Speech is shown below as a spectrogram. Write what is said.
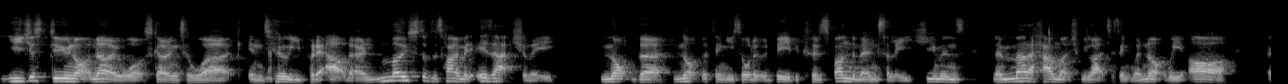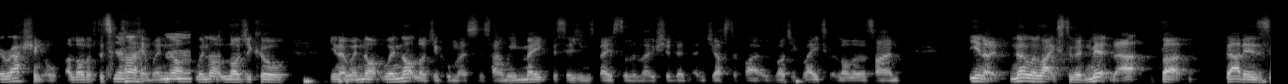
you just do not know what's going to work until you put it out there. And most of the time, it is actually not the not the thing you thought it would be because fundamentally, humans, no matter how much we like to think we're not, we are irrational a lot of the time. We're not we're not logical. You know, we're not we're not logical most of the time. We make decisions based on emotion and, and justify it with logic later. A lot of the time, you know, no one likes to admit that, but that is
